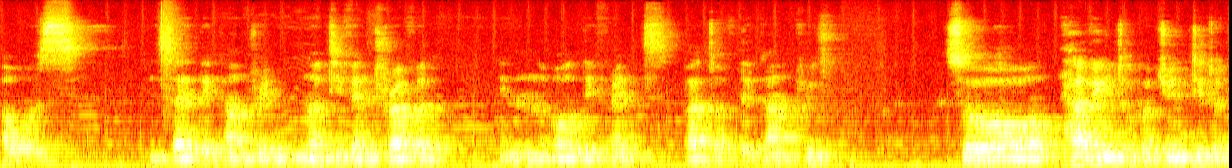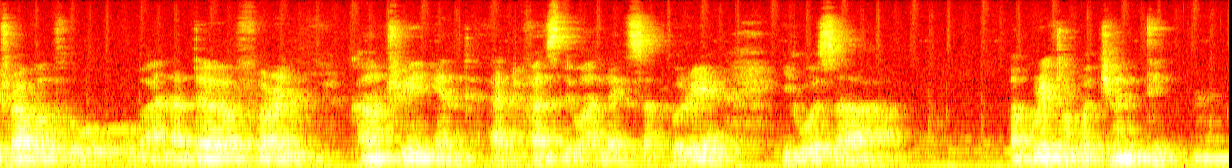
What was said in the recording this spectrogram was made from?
I was inside the country, not even traveled in all different parts of the country. So having the opportunity to travel to another foreign country and advance the one like South Korea, it was a, a great opportunity mm-hmm.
